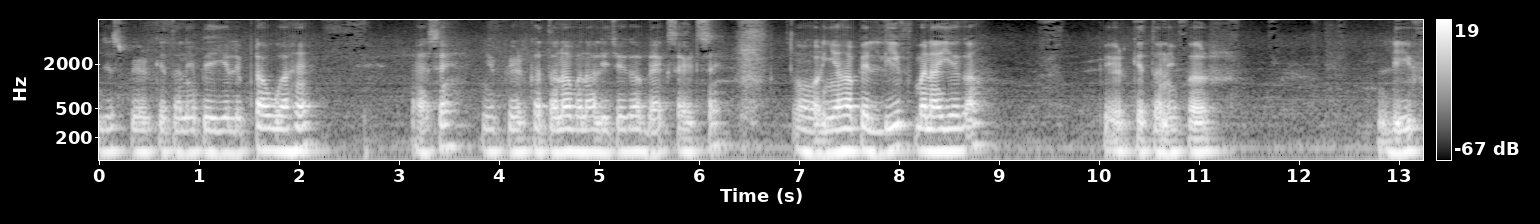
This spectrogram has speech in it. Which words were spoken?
जिस पेड़ के तने पे ये लिपटा हुआ है। ऐसे ये पेड़ का तना बना लीजिएगा बैक साइड से। और यहाँ पे लीफ बनाइएगा। पेड़ के तने पर लीफ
